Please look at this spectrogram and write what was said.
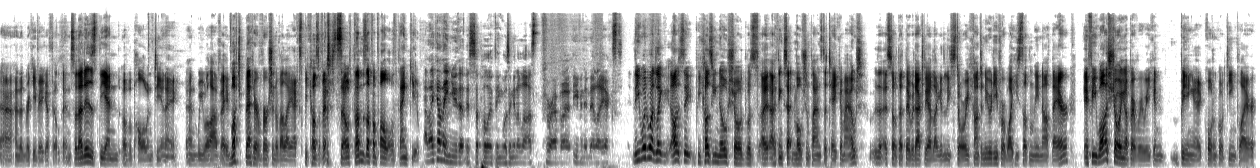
uh, and then Ricky Vega filled in. So that is the end of Apolo and TNA, and we will have a much better version of LAX because of it. So thumbs up, Apolo. Thank you. I like how they knew that this Apolo thing wasn't going to last forever, even in LAX. You would want like obviously because he no showed was I, I think set in motion plans to take him out uh, so that they would actually have like at least story continuity for why he's suddenly not there. If he was showing up every week and being a quote unquote team player,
